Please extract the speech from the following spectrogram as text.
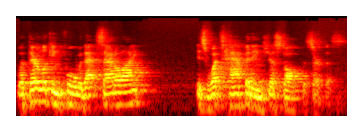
What they're looking for with that satellite is what's happening just off the surface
